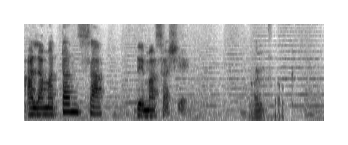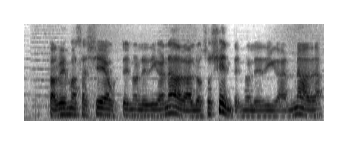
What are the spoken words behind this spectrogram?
a la matanza de Masallé. Tal vez Masallé a usted no le diga nada, a los oyentes no le digan nada.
